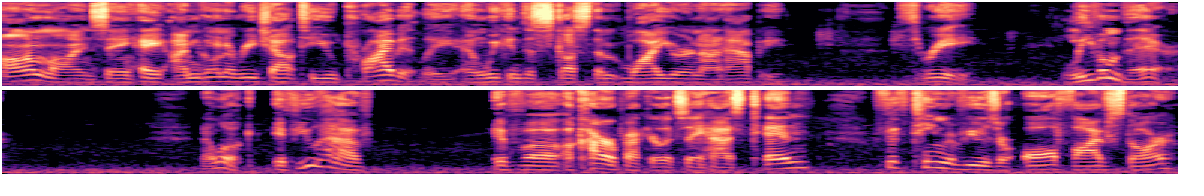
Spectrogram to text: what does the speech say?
online saying, hey, I'm going to reach out to you privately and we can discuss them why you are not happy. Three, leave them there. Now look, if you have, if uh, a chiropractor, let's say, has 10, 15 reviews are all five star,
